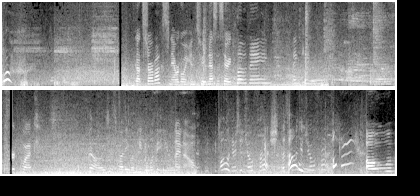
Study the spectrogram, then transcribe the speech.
Whew. Got Starbucks, now we're going into necessary clothing. Thank you. What? No, it's just funny when people look at you. I know. Oh, there's a Joe Fresh. Let's go to oh. Joe Fresh. Oh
